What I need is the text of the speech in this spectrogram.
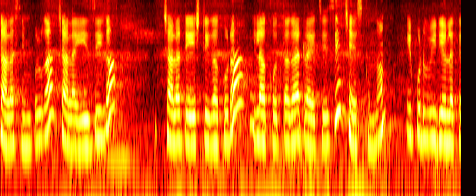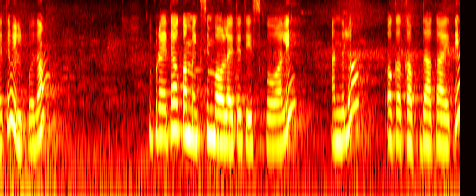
చాలా సింపుల్గా చాలా ఈజీగా చాలా టేస్టీగా కూడా ఇలా కొత్తగా ట్రై చేసి చేసుకుందాం. ఇప్పుడు వీడియోలోకి అయితే వెళ్ళిపోదాం. ఇప్పుడైతే ఒక మిక్సింగ్ బౌల్ అయితే తీసుకోవాలి. అందులో ఒక కప్ దాకా అయితే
